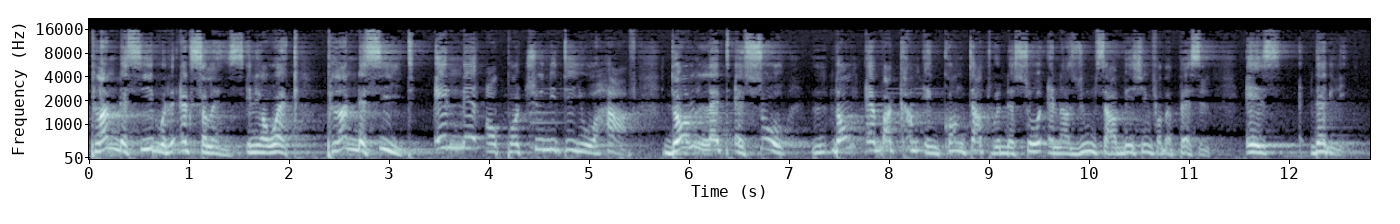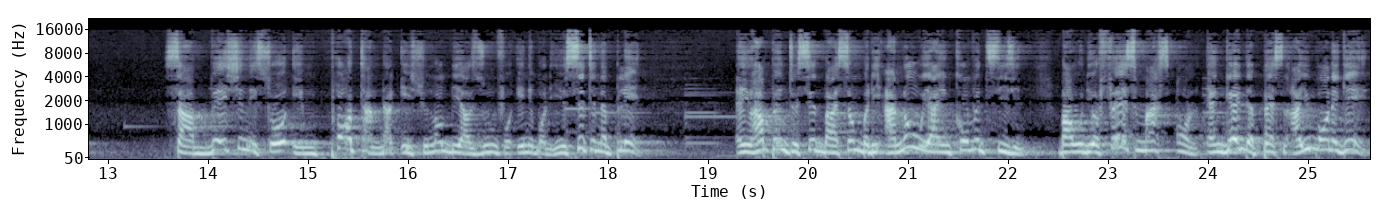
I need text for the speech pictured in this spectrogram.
Plant the seed with excellence in your work. Plant the seed. Any opportunity you have. Don't let a soul, don't ever come in contact with the soul and assume salvation for the person. Is deadly. Salvation is so important that it should not be assumed for anybody. You sit in a plane and you happen to sit by somebody, I know we are in COVID season, but with your face mask on, engage the person. Are you born again?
